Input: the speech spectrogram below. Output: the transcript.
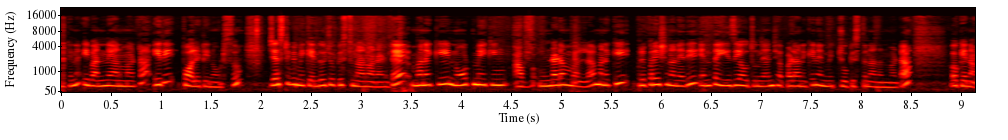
ఓకేనా? ఇవన్నీ అనమాట ఇది పాలిటీ నోట్స్ జస్ట్ ఇవి మీకు ఎందుకు చూపిస్తున్నాను అని అంటే మనకి నోట్ మేకింగ్ అవ్- ఉండడం వల్ల మనకి ప్రిపరేషన్ అనేది ఎంత ఈజీ అవుతుంది అని చెప్పడానికి నేను మీకు చూపిస్తున్నాను అనమాట ఓకేనా?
